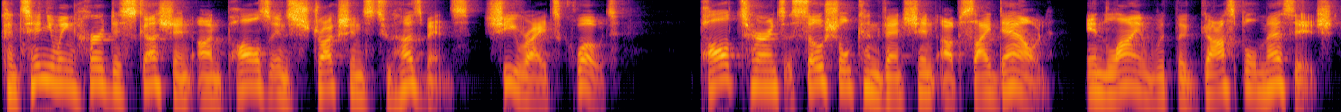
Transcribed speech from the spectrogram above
Continuing her discussion on Paul's instructions to husbands, she writes, quote, Paul turns social convention upside down, in line with the gospel message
